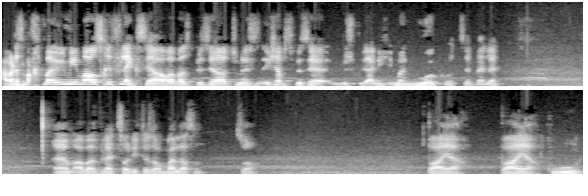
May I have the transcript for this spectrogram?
Aber das macht man irgendwie immer aus Reflex, ja, weil was bisher, zumindest ich habe es bisher, ich spiele eigentlich immer nur kurze Bälle. Ähm, aber vielleicht sollte ich das auch mal lassen. So. Bayer, Bayer, gut.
